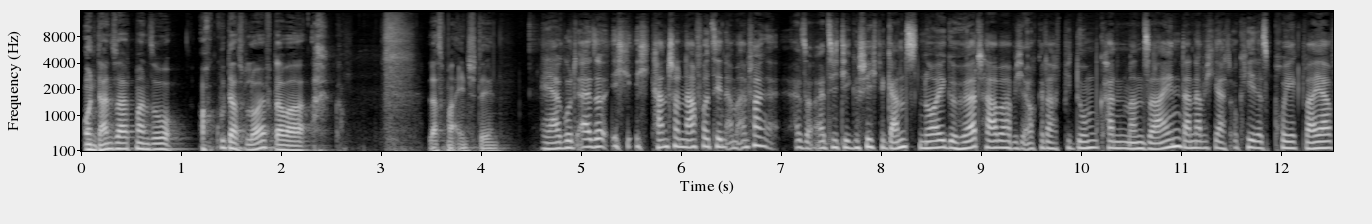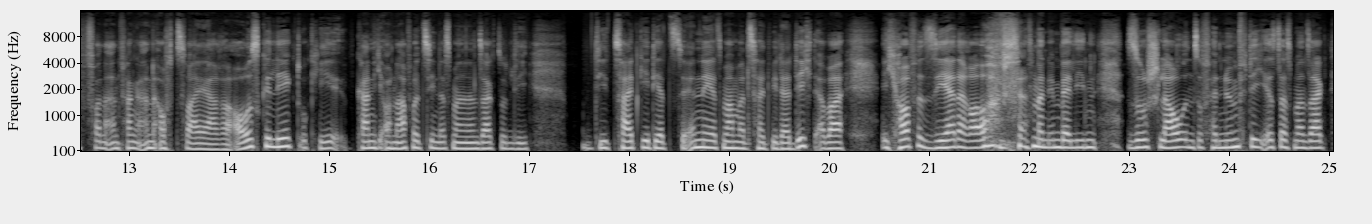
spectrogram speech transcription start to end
und dann sagt man so, ach gut, das läuft, aber ach komm, lass mal einstellen. Ja gut, also ich, ich kann schon nachvollziehen. Am Anfang, also als ich die Geschichte ganz neu gehört habe, habe ich auch gedacht, wie dumm kann man sein? Dann habe ich gedacht, okay, das Projekt war ja von Anfang an auf zwei Jahre ausgelegt. Okay, kann ich auch nachvollziehen, dass man dann sagt, so die die Zeit geht jetzt zu Ende, jetzt machen wir das halt wieder dicht. Aber ich hoffe sehr darauf, dass man in Berlin so schlau und so vernünftig ist, dass man sagt,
